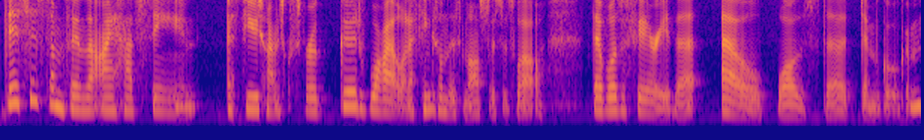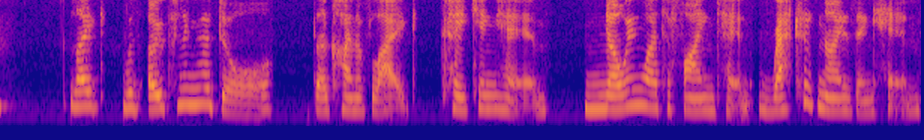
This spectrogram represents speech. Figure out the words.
This is something that I have seen a few times because for a good while, and I think it's on this master list as well, there was a theory that El was the Demogorgon. Like, with opening the door, the kind of like taking him, knowing where to find him, recognizing him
